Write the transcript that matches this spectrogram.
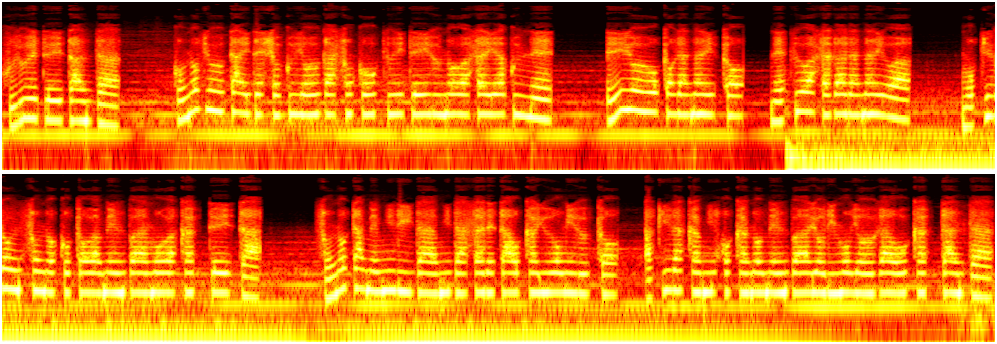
震えていたんだ。この状態で食料が底をついているのは最悪ね。栄養を取らないと、熱は下がらないわ。もちろんそのことはメンバーもわかっていた。そのためにリーダーに出されたお粥を見ると、明らかに他のメンバーよりも量が多かったんだ。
